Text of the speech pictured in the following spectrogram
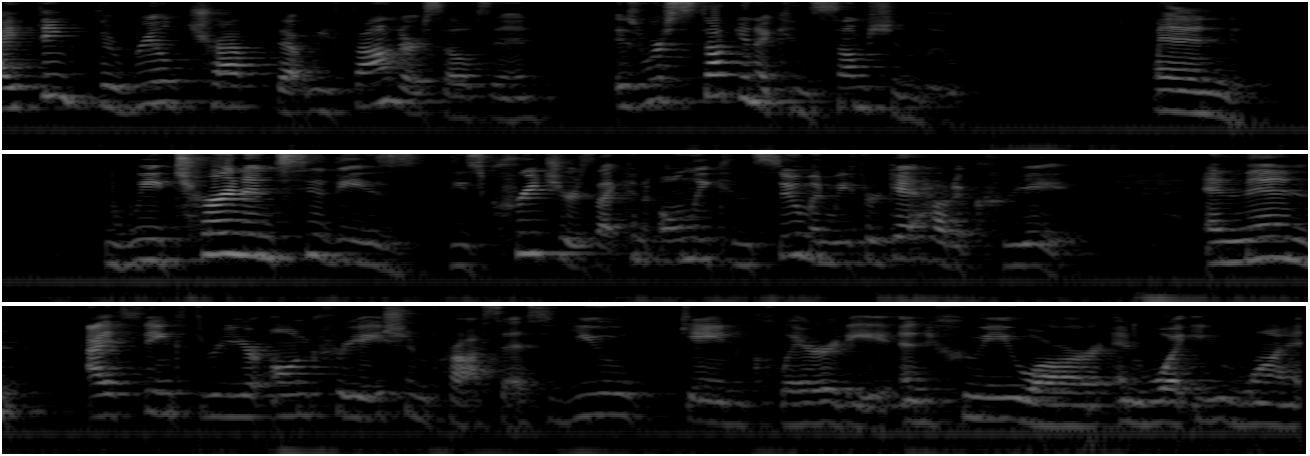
I think the real trap that we found ourselves in is we're stuck in a consumption loop. And we turn into these these creatures that can only consume and we forget how to create. And then I think through your own creation process, you gain clarity in who you are and what you want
